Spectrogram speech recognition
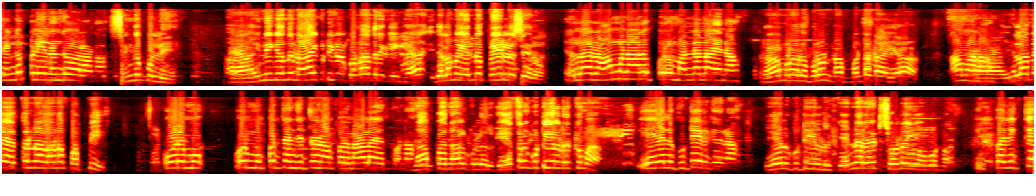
செங்கப்பள்ளியில இருந்து வரோண்ணா. செங்கப்பள்ளி. இன்னைக்கு வந்து நாய்க்குட்டிகள் கொண்டாந்துருக்கீங்க. இதெல்லாமே என்ன பிரீட்ல சேரும்? எல்லாம் ராமநாதபுரம் மண்டநாயனா ராமநாதபுரம் மண்டநாயா ஆமாண்ணா. எல்லாமே எத்தனை நாளான பப்பி? ஒரு ஒரு முப்பத்தஞ்சு டு நாற்பது நாள் இருக்கும்ண்ணா. நாற்பது நாளுக்குள்ள இருக்கு. எத்தனை குட்டிகள் இருக்குமா? ஏழு குட்டி இருக்குதுண்ணா. ஏழு குட்டிகள் இருக்கு. என்ன ரேட் சொல்றீங்க ஒவ்வொன்றும் இப்போதைக்கு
